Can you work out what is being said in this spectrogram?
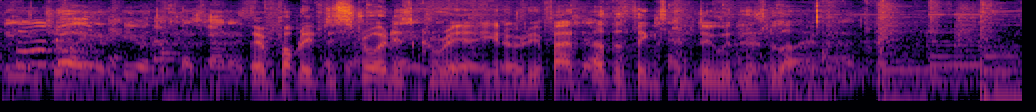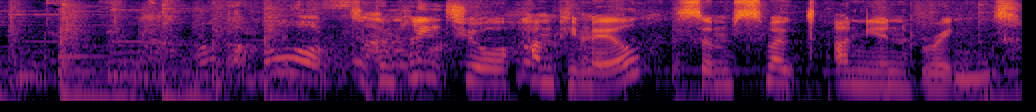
they would probably have destroyed his career. You know, he'd have had other things to do with his life. To complete your humpy meal, some smoked onion rings.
